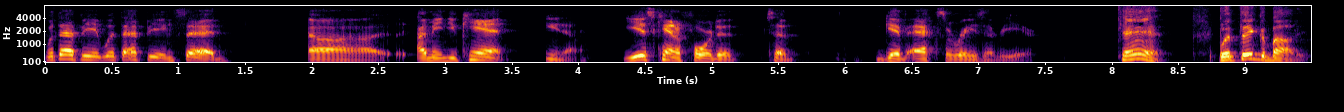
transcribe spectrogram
with that being with that being said, uh, I mean you can't, you know, you just can't afford to to give X a raise every year. Can't. But think about it.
